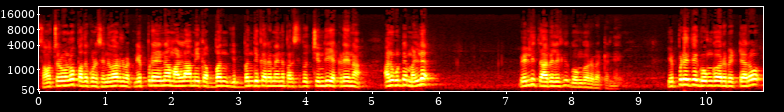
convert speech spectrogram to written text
సంవత్సరంలో పదకొండు శనివారాలు పెట్టండి. ఎప్పుడైనా మళ్ళా మీకు ఇబ్బంది ఇబ్బందికరమైన పరిస్థితి వచ్చింది ఎక్కడైనా అనుకుంటే మళ్ళీ వెళ్ళి తాబేలుకి గోంగూర పెట్టండి. ఎప్పుడైతే గోంగూర పెట్టారో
